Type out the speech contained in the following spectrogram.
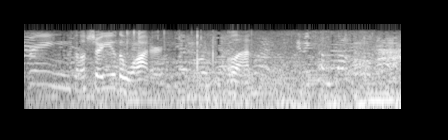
Springs. I'll show you the water. Hold on.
